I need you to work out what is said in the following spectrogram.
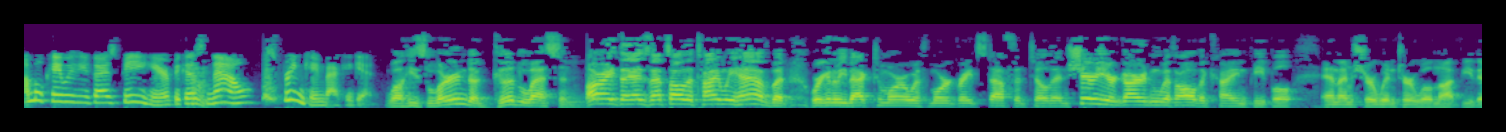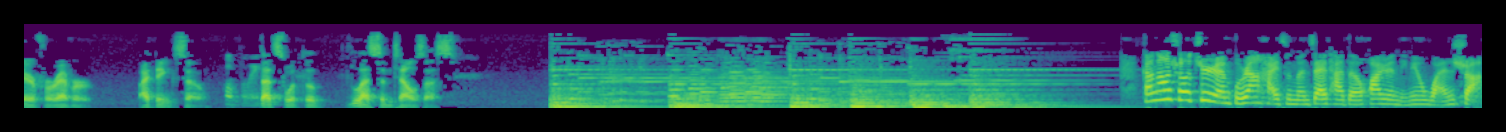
I'm okay with you guys being here because hmm. now spring came back again. Well, he's learned a good lesson. All right, guys, that's all the time we have, but we're going to be back tomorrow with more great stuff. Until then, share your garden with all the kind people, and I'm sure winter will not be there forever. I think so. Hopefully. That's what the lesson tells us. 刚刚说巨人不让孩子们在他的花园里面玩耍，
